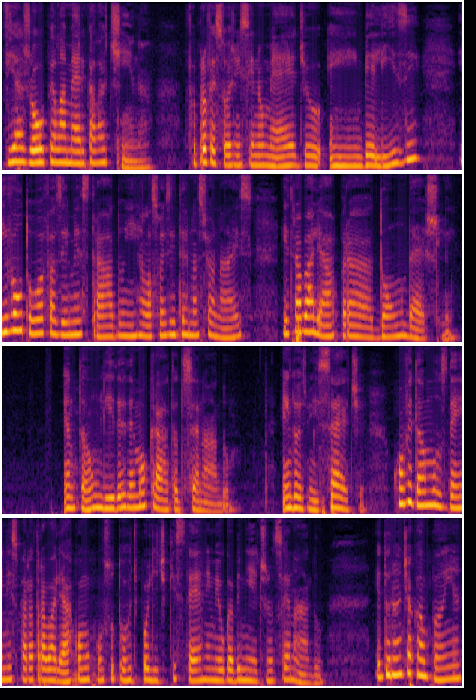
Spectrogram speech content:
viajou pela América Latina. Foi professor de ensino médio em Belize e voltou a fazer mestrado em Relações Internacionais e trabalhar para Don Dashley então líder democrata do Senado. Em 2007, convidamos Denis para trabalhar como consultor de política externa em meu gabinete no Senado. E durante a campanha,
